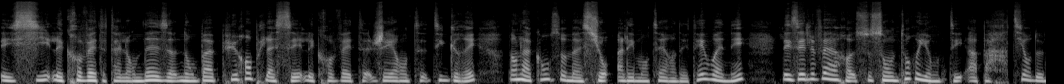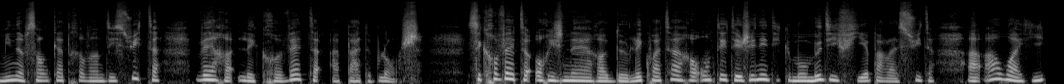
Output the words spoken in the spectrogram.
Et si les crevettes thaïlandaises n'ont pas pu remplacer les crevettes géantes tigrées dans la consommation alimentaire des Taïwanais, les éleveurs se sont orientés à partir de 1998 vers les crevettes à pâte blanche. Ces crevettes originaires de l'Équateur ont été génétiquement modifiées par la suite à Hawaï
